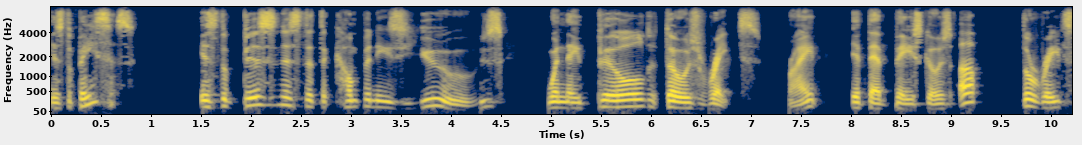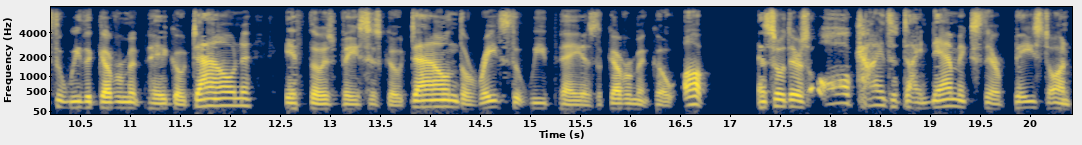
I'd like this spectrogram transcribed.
is the basis, is the business that the companies use when they build those rates, right? If that base goes up, the rates that we, the government, pay go down. If those bases go down, the rates that we pay as the government go up. And so there's all kinds of dynamics there based on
